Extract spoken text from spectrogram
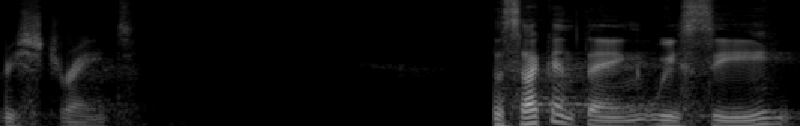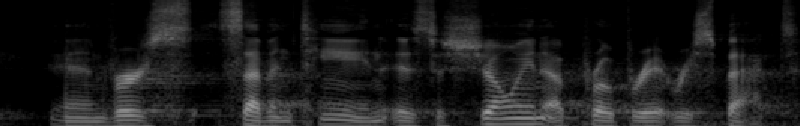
restraint. The second thing we see in verse 17 is to showing appropriate respect.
